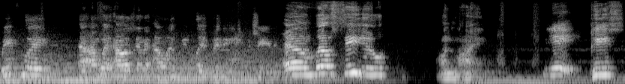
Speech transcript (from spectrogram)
We play, and I'm with Alexander Allen. We play Vinny Machine, and we'll see you online. Yeah. Peace.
